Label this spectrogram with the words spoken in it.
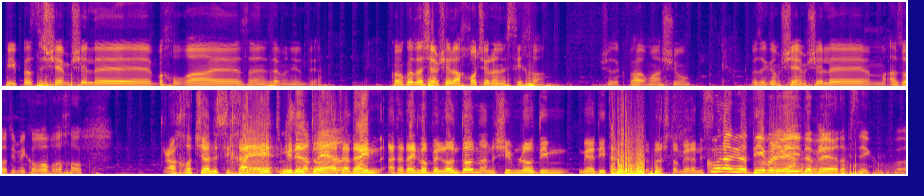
פיפה זה שם של uh, בחורה, uh, זה, זה מה אני יודע. קודם כל זה השם של האחות של הנסיכה, שזה כבר משהו, וזה גם שם של uh, הזאתי מקרוב רחוק. האחות של הנסיכה קייט מידלטון, אתה עדיין, לא בלונדון, אנשים לא יודעים מיידית על מי מדבר שאתה אומר הנסיכה. כולם יודעים על מי אני מדבר, תפסיקו כבר.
